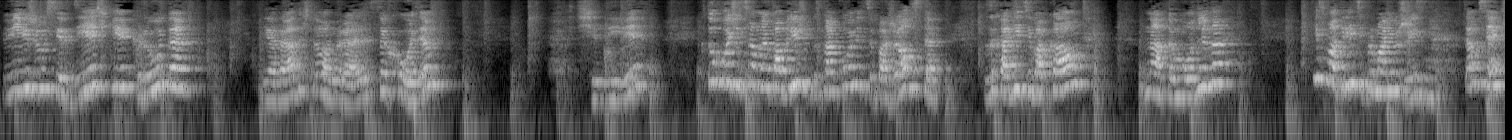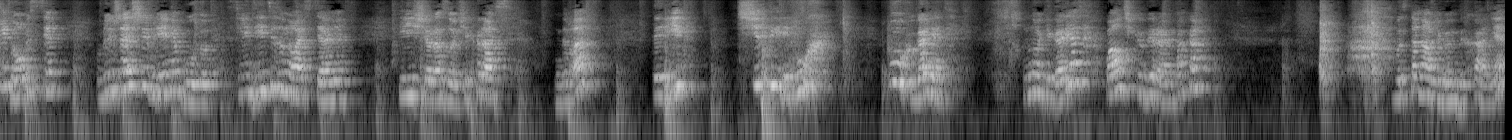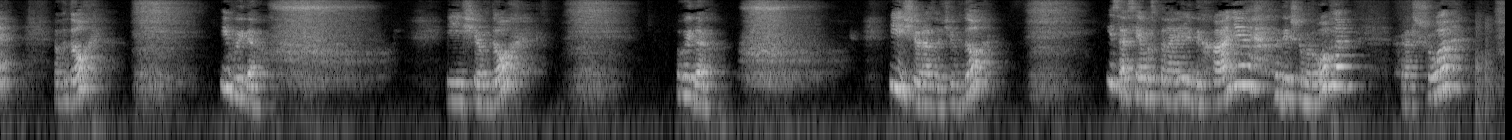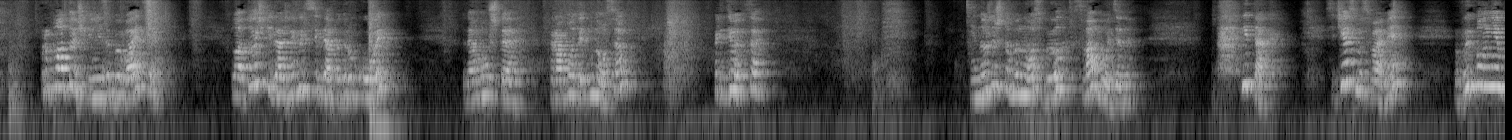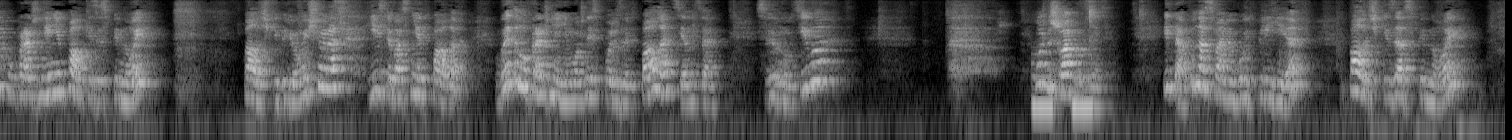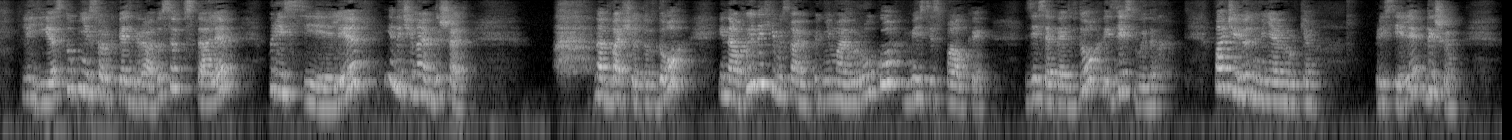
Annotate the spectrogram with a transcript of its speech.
Вижу сердечки. Круто. Я рада, что вам нравится. Ходим. Четыре. Кто хочет со мной поближе познакомиться, пожалуйста, заходите в аккаунт Ната Модлина и смотрите про мою жизнь. Там всякие новости в ближайшее время будут. Следите за новостями. И еще разочек. Раз, два, три, четыре. Ух, ух, горят. Ноги горят. Палочки убираем пока. Восстанавливаем дыхание. Вдох и выдох. И еще вдох, выдох. И еще разочек вдох и совсем восстановили дыхание. Дышим ровно. Хорошо. Про платочки не забывайте. Платочки должны быть всегда под рукой, потому что работать носом придется. И нужно, чтобы нос был свободен. Итак, сейчас мы с вами выполним упражнение палки за спиной. Палочки берем еще раз. Если у вас нет палок, в этом упражнении можно использовать полотенце. Свернуть его. Можно швабру взять. Итак, у нас с вами будет плие. Палочки за спиной. Плие, ступни 45 градусов. Встали, присели и начинаем дышать. На два счета вдох. И на выдохе мы с вами поднимаем руку вместе с палкой. Здесь опять вдох и здесь выдох. Поочередно меняем руки. Присели, дышим.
